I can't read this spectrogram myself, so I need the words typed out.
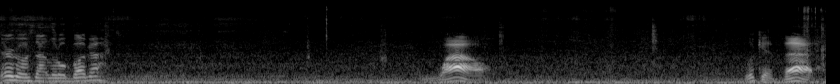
There goes that little bugger. Wow. Look at that.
